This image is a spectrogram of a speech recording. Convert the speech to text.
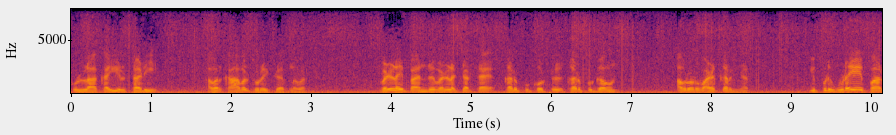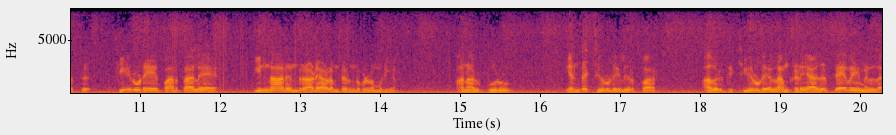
குல்லா கையில் தடி அவர் காவல்துறை சேர்ந்தவர். வெள்ளை பேண்டு வெள்ளை சட்டை கருப்பு கோட்டு கருப்பு கவுன் அவர் ஒரு வழக்கறிஞர். இப்படி உடையை பார்த்து சீருடையை பார்த்தாலே இன்னார் என்று அடையாளம் தெரிந்து கொள்ள முடியும். ஆனால் குரு எந்த சீருடையில் இருப்பார்? அவருக்கு சீருடை எல்லாம் கிடையாது தேவையும் இல்லை.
